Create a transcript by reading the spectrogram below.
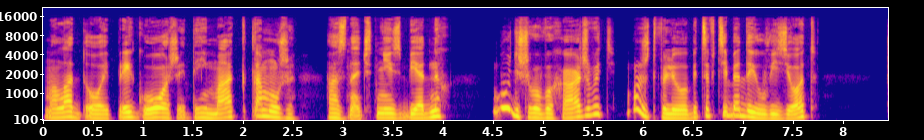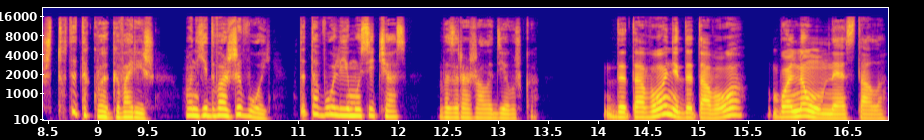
Молодой, пригожий, да и маг к тому же, а значит, не из бедных. Будешь его выхаживать, может, влюбится в тебя, да и увезет. Что ты такое говоришь? Он едва живой. До того ли ему сейчас? возражала девушка. До того, не до того, больно умная стала.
